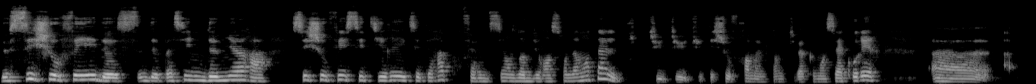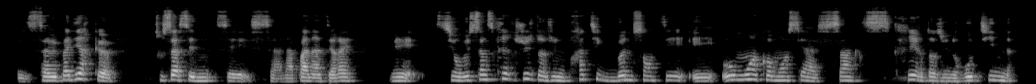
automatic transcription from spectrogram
de s'échauffer, de, de, passer une demi-heure à s'échauffer, s'étirer, etc. pour faire une séance d'endurance fondamentale. Tu t'échaufferas en même temps que tu vas commencer à courir. Euh, ça ne veut pas dire que tout ça, n'a pas d'intérêt. Mais si on veut s'inscrire juste dans une pratique bonne santé et au moins commencer à s'inscrire dans une routine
